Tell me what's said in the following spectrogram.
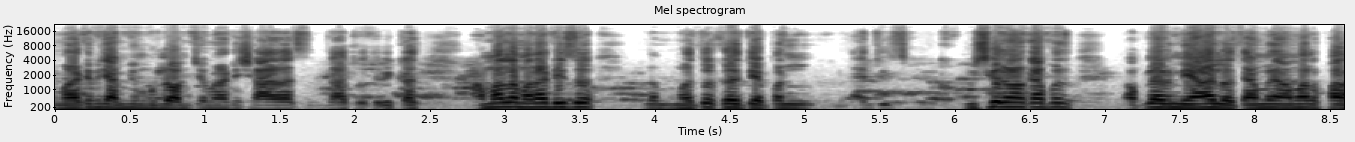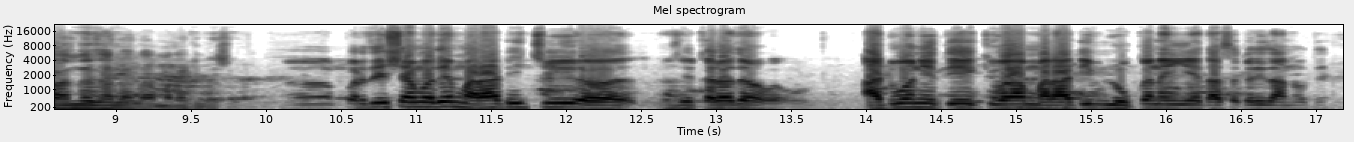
मराठी म्हणजे आम्ही मुलं आमच्या मराठी शाळा जात होते. विकास आम्हाला मराठीचं महत्त्व कळते पण उशिरा काय पण आपल्याला मिळालं त्यामुळे आम्हाला फार आनंद झालेला मराठी भाषेचा परदेशामध्ये मराठीची म्हणजे खरं तर आठवण येते किंवा मराठी लोक नाही आहेत असं कधी जाणवते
